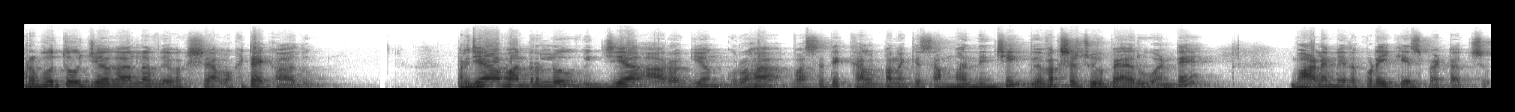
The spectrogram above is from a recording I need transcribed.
ప్రభుత్వ ఉద్యోగాల్లో వివక్ష ఒకటే కాదు. ప్రజా వనరులు విద్య ఆరోగ్యం గృహ వసతి కల్పనకి సంబంధించి వివక్ష చూపారు అంటే వాళ్ళ మీద కూడా ఈ కేసు పెట్టచ్చు.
